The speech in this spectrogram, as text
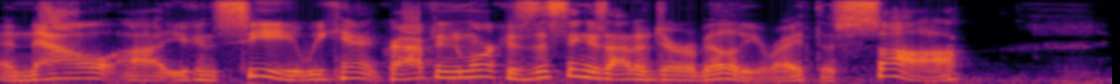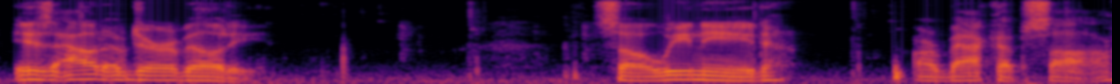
And now uh, you can see we can't craft anymore because this thing is out of durability, right? The saw is out of durability. So we need our backup saw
